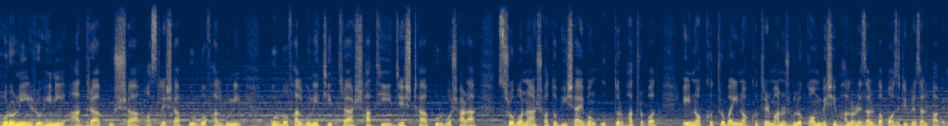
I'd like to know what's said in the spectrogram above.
ভরণী, রোহিণী, আদ্রা, পুষ্যা, অশ্লেষা, পূর্ব ফাল্গুনী পূর্ব ফাল্গুনী, চিত্রা, সাথী, জ্যেষ্ঠা, পূর্ব সারা, শ্রবণা, শতভিসা এবং উত্তর ভাদ্রপদ, এই নক্ষত্র বা এই নক্ষত্রের মানুষগুলো কম বেশি ভালো রেজাল্ট বা পজিটিভ রেজাল্ট পাবেন।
